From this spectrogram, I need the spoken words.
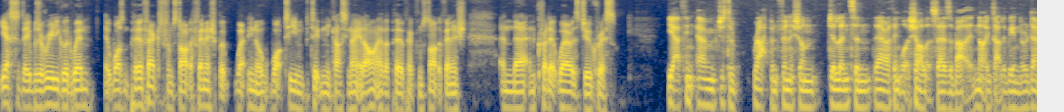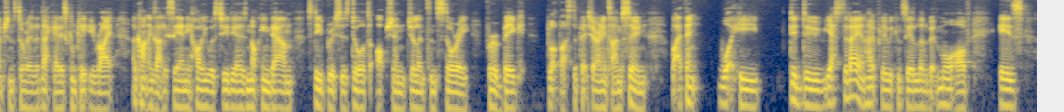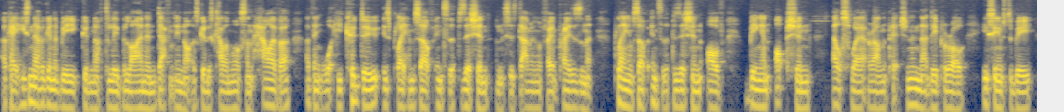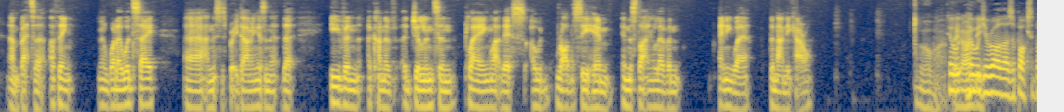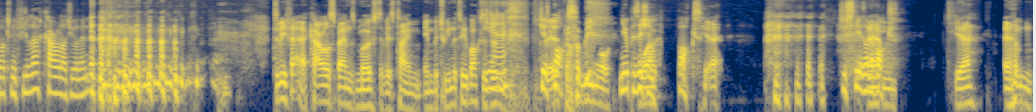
Yesterday was a really good win. It wasn't perfect from start to finish, but what, you know what team, particularly Newcastle United, are ever perfect from start to finish, and uh, and credit where it's due, Chris. Yeah, I think um, just to wrap and finish on Joelinton there. I think what Charlotte says about it not exactly being the redemption story of the decade is completely right. I can't exactly see any Hollywood studios knocking down Steve Bruce's door to option Joelinton's story for a big blockbuster picture anytime soon. But I think what he did do yesterday, and hopefully we can see a little bit more of, is okay, he's never going to be good enough to lead the line and definitely not as good as Callum Wilson. However, I think what he could do is play himself into the position, and this is damning with faint praise, isn't it? playing himself into the position of being an option elsewhere around the pitch. And in that deeper role, he seems to be um, better. I think you know, what I would say, uh, and this is pretty damning, isn't it, that even a kind of a Joelinton playing like this, I would rather see him in the starting 11 anywhere than Andy Carroll. Oh, Who, who would you rather as a box to box midfielder, Carroll or Joelinton? To be fair, Carroll spends most of his time in between the two boxes, Yeah. doesn't he? Just It is box. Probably more. New position, Work. box. Yeah. Just stays on the Um, box. yeah. Um,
